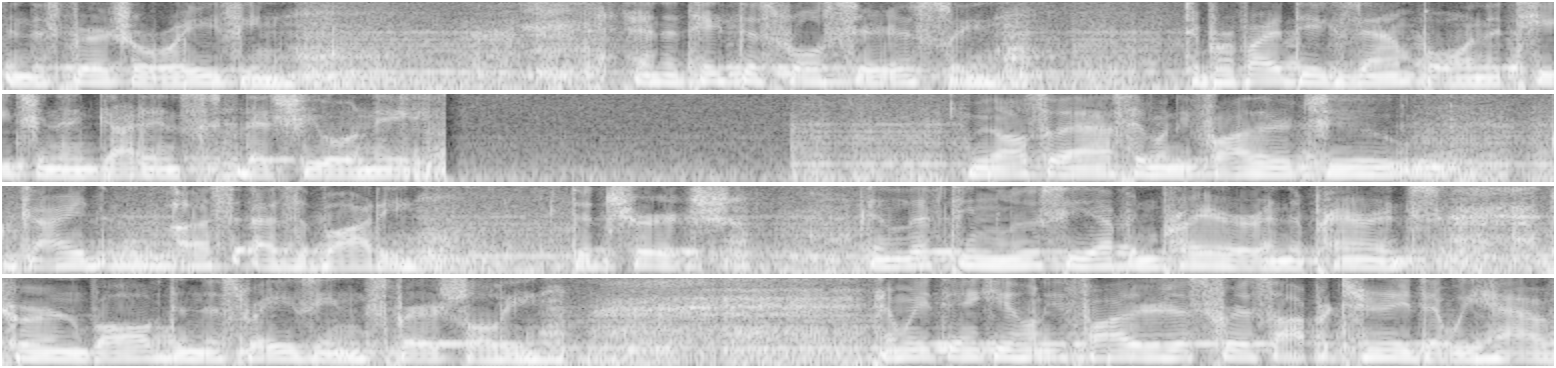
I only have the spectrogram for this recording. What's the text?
in the spiritual raising and to take this role seriously, to provide the example and the teaching and guidance that she will need. We also ask Heavenly Father to guide us as a body, the church, in lifting Lucy up in prayer and the parents who are involved in this raising spiritually. And we thank you, Holy Father, just for this opportunity that we have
